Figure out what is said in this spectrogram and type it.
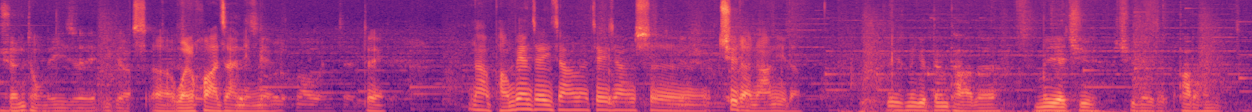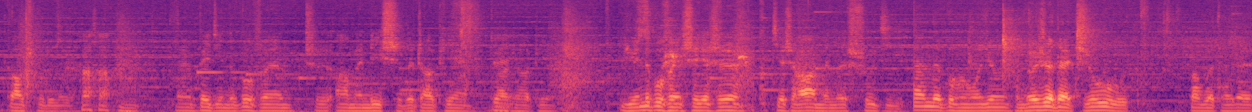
传统的一些一个呃文化在里面。对，那旁边这一张呢？这一张是去了哪里的？就是那个灯塔的，我们也去去那个爬得很高处的那个，嗯，嗯，背景的部分是澳门历史的照片，对，照片。云的部分是也是介绍澳门的书籍。山的部分我用很多热带植物，包括它的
